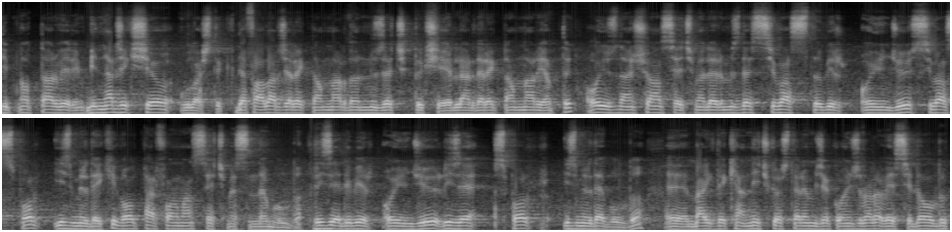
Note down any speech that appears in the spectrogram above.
dipnotlar vereyim. Binlerce kişiye ulaştık. Defalarca reklamlarda önünüze çıktık. Şehirlerde reklamlar yaptık. O yüzden şu an seçmelerimizde Sivaslı bir oyuncuyu Sivas Spor İzmir'deki gol performans seçmesinde buldu. Rizeli bir oyuncuyu Rize Spor İzmir'de buldu. Ee, belki de kendi hiç gösteremeyecek oyunculara vesile olduk.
